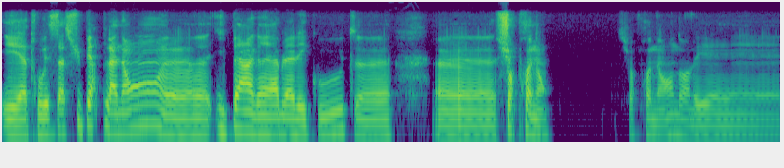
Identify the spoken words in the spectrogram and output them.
Et à trouver ça super planant, euh, hyper agréable à l'écoute, euh, surprenant. Surprenant dans les,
